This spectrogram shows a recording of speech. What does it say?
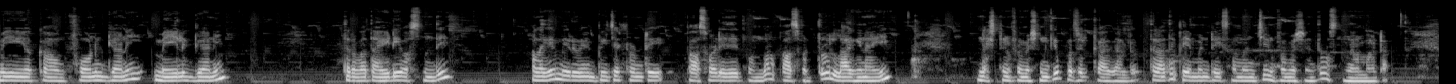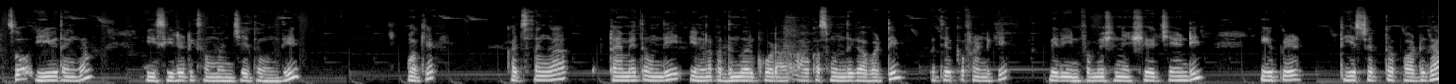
మీ యొక్క ఫోన్కి కానీ మెయిల్కి కానీ తర్వాత ఐడి వస్తుంది. అలాగే మీరు ఎంపించేటువంటి పాస్వర్డ్ ఏదైతే ఉందో ఆ పాస్వర్డ్తో లాగిన్ అయ్యి నెక్స్ట్ ఇన్ఫర్మేషన్కి ప్రొసీడ్ కాగలరు. తర్వాత పేమెంట్కి సంబంధించి ఇన్ఫర్మేషన్ అయితే వస్తుంది అనమాట సో ఈ విధంగా ఈ సీడెట్కి సంబంధించి అయితే ఉంది. ఓకే. ఖచ్చితంగా టైం అయితే ఉంది. ఈ నెల పద్దెనిమిది వరకు కూడా అవకాశం ఉంది కాబట్టి ప్రతి ఒక్క ఫ్రెండ్కి మీరు ఇన్ఫర్మేషన్ షేర్ చేయండి. ఈ పీరియడ్ టీఎస్టెట్తో పాటుగా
